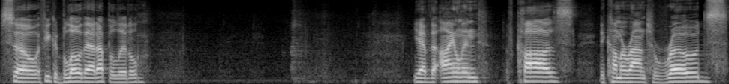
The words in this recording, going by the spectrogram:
So, if you could blow that up a little, you have the island of Kos. They come around to Rhodes.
